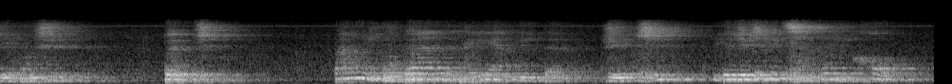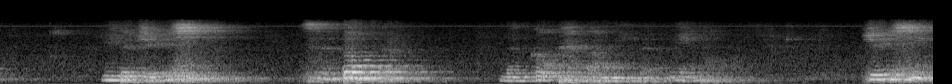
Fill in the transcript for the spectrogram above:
也不是对峙。当你不断的培养你的觉知，你的觉知力强了以后，你的觉性自动的能够看到你的念头。觉性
